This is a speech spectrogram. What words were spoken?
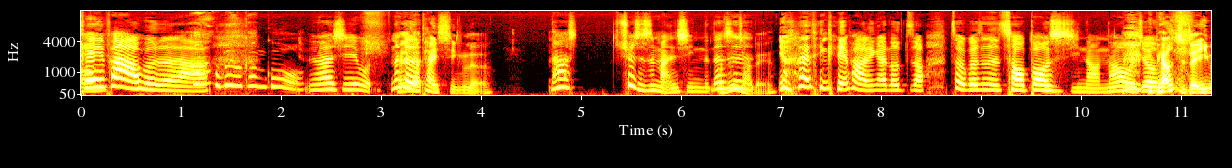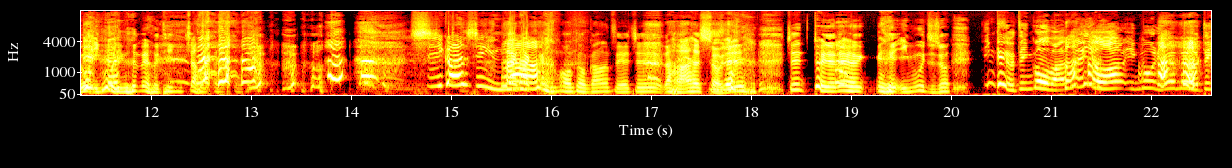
K-pop 的啦。我没有看过，没关系，我那个太新了。他。确实是蛮新的，但是 有在听 K-pop 的应该都知道这首歌真的超爆洗脑，然后我就不要指着荧幕，荧幕里面没有听到。习惯性，你知道吗？王总刚刚直接就是拿他的手，就是就是对着那个 荧幕，只说应该有听过吧？没有啊，荧幕里面没有听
